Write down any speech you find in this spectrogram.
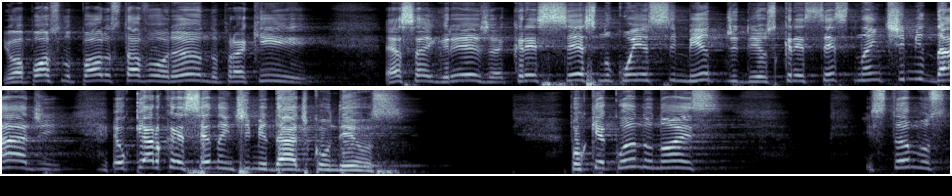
E o apóstolo Paulo estava orando para que essa igreja crescesse no conhecimento de Deus, crescesse na intimidade. Eu quero crescer na intimidade com Deus. Porque quando nós estamos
